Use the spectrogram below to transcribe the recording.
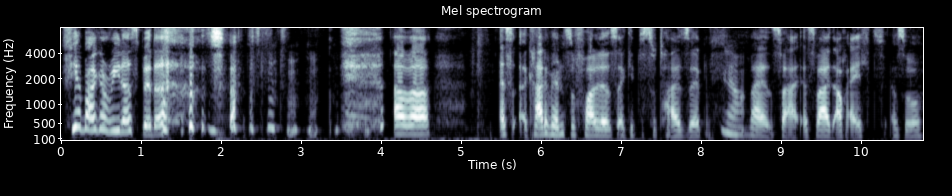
vier Margaritas bitte. Aber es, gerade wenn es so voll ist, ergibt es total Sinn. Ja. Weil es war, es war halt auch echt, also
